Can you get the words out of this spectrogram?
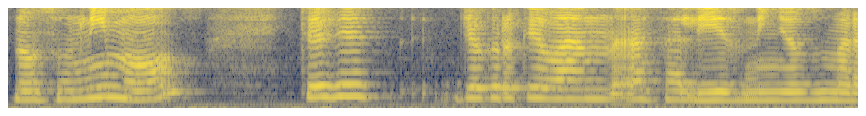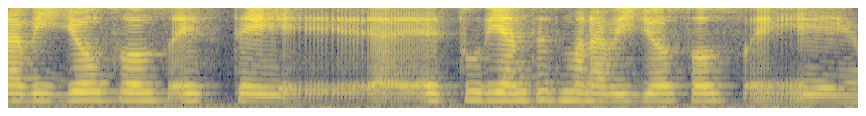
nos unimos, entonces yo creo que van a salir niños maravillosos, este, estudiantes maravillosos, eh,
